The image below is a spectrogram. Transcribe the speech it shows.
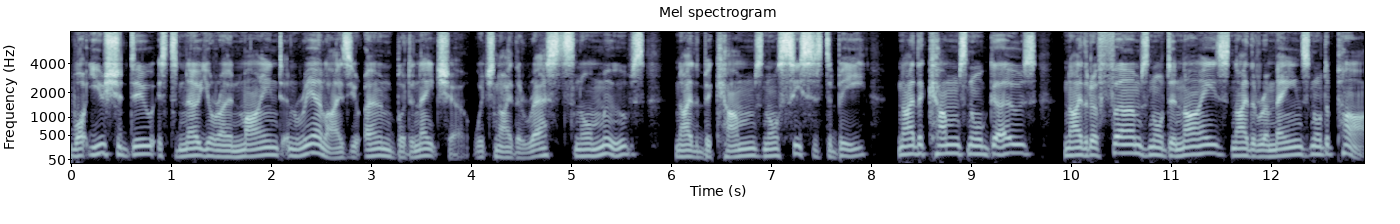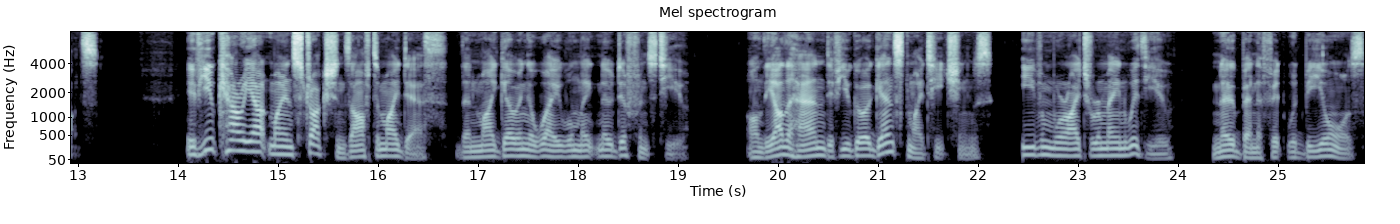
what you should do is to know your own mind and realize your own Buddha nature, which neither rests nor moves, neither becomes nor ceases to be, neither comes nor goes, neither affirms nor denies, neither remains nor departs. If you carry out my instructions after my death, then my going away will make no difference to you. On the other hand, if you go against my teachings, even were I to remain with you, no benefit would be yours.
